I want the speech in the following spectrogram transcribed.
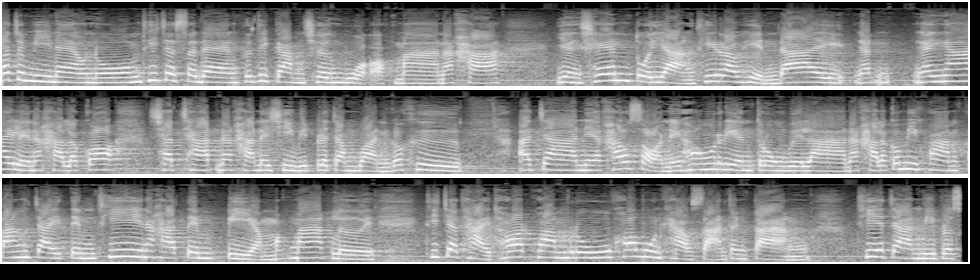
็จะมีแนวโน้มที่จะแสดงพฤติกรรมเชิงบวกออกมานะคะ อย่างเช่นตัวอย่างที่เราเห็นได้ง่ายๆเลยนะคะ แล้วก็ชัดๆนะคะในชีวิตประจำวันก็คือ อาจารย์เนี่ยเข้าสอนในห้องเรียนตรงเวลานะคะ แล้วก็มีความตั้งใจเต็มที่นะคะ เต็มเปี่ยมมาก ๆเลย ที่จะถ่ายทอดความรู้ข้อมูลข่าวสารต่างๆ ที่อาจารย์มีประสบ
